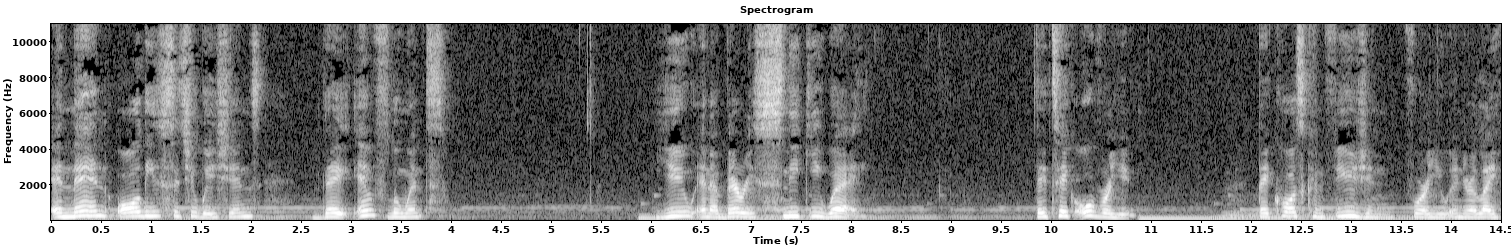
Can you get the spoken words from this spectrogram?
And then all these situations, they influence you in a very sneaky way. They take over you. They cause confusion for you in your life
